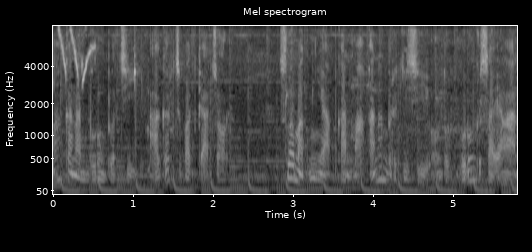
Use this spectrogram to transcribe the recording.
makanan burung pleci agar cepat gacor. Selamat menyiapkan makanan bergizi untuk burung kesayangan.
